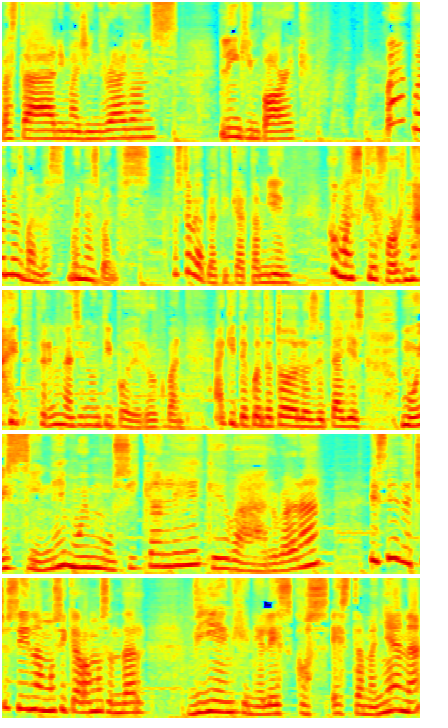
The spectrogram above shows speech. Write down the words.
va a estar Imagine Dragons, Linkin Park. Buenas bandas, buenas bandas. Pues te voy a platicar también cómo es que Fortnite termina siendo un tipo de rock band. Aquí te cuento todos los detalles. Muy cine, muy musical, ¿eh? qué bárbara. Y sí, de hecho sí, la música vamos a andar bien genialescos esta mañana.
